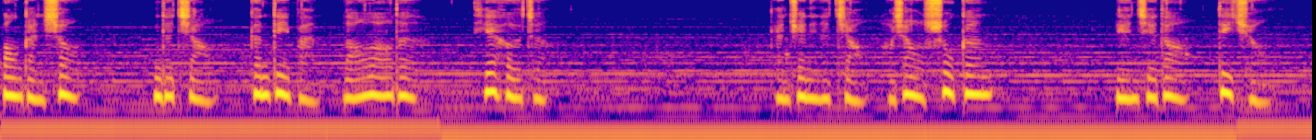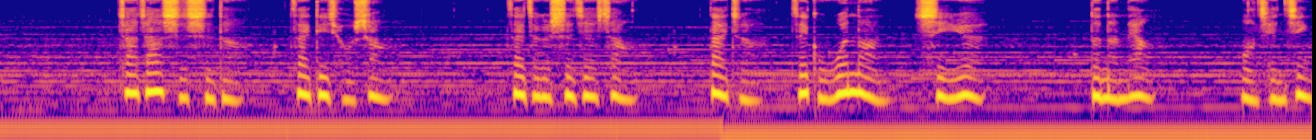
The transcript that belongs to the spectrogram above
帮我感受你的脚跟地板牢牢的贴合着，感觉你的脚好像有树根连接到地球，扎扎实实的在地球上，在这个世界上带着这股温暖、喜悦的能量往前进，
